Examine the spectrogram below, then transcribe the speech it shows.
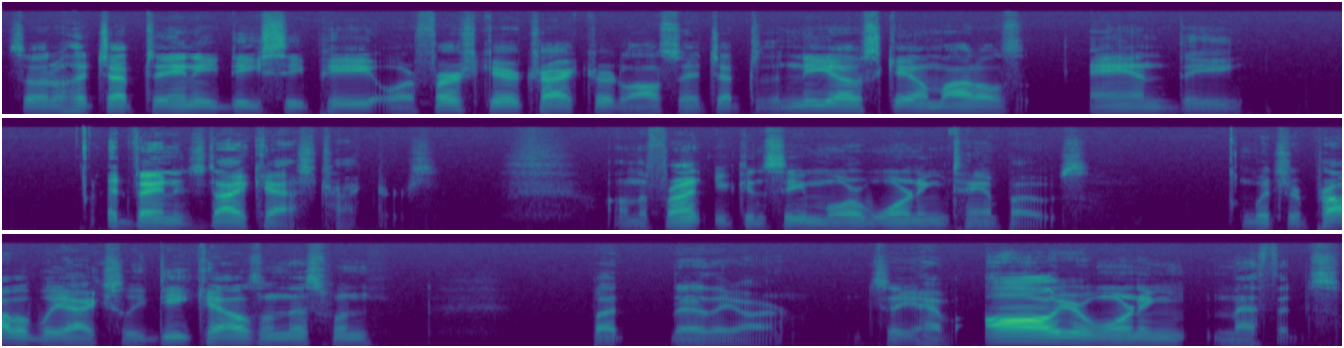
So it'll hitch up to any DCP or first gear tractor. It'll also hitch up to the Neo scale models and the Advantage diecast tractors. On the front, you can see more warning tampos, which are probably actually decals on this one, but there they are. So you have all your warning methods.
